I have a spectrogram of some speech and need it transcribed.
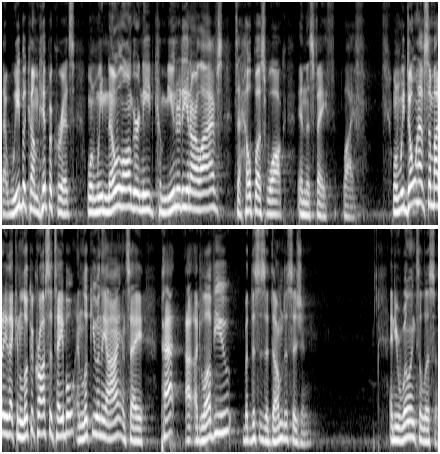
That we become hypocrites when we no longer need community in our lives to help us walk in this faith life. When we don't have somebody that can look across the table and look you in the eye and say, Pat, I, I love you, but this is a dumb decision. And you're willing to listen.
